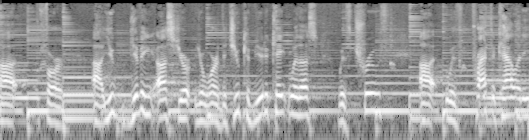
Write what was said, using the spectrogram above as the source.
uh, for uh, you giving us your your word that you communicate with us with truth, uh, with practicality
